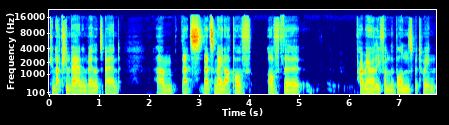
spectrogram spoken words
conduction band and valence band. Um, that's that's made up of of the primarily from the bonds between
